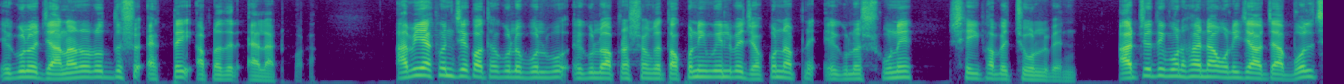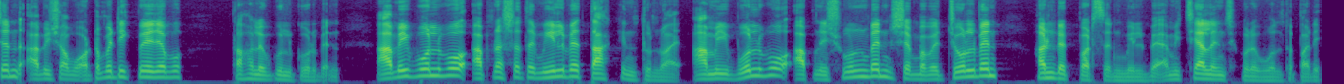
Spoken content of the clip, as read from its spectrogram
এগুলো জানানোর উদ্দেশ্য একটাই, আপনাদের অ্যালার্ট করা। আমি এখন যে কথাগুলো বলব, এগুলো আপনার সঙ্গে তখনই মিলবে যখন আপনি এগুলো শুনে সেইভাবে চলবেন। আর যদি মনে হয় না উনি যা যা বলছেন, আমি সব অটোমেটিক পেয়ে যাব, তাহলে ভুল করবেন। আমি বলব আপনার সাথে মিলবে তা কিন্তু নয়। আমি বলব আপনি শুনবেন, সেভাবে চলবেন হান্ড্রেড পার্সেন্ট মিলবে। আমি চ্যালেঞ্জ করে বলতে পারি।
